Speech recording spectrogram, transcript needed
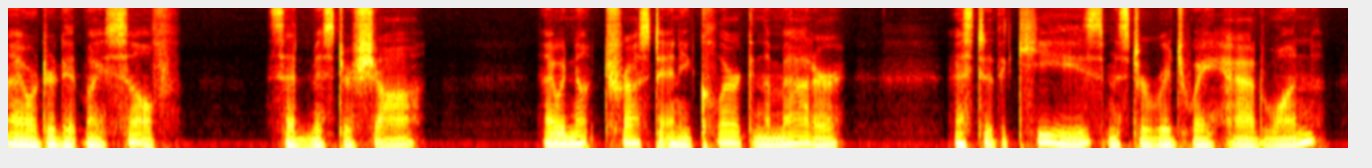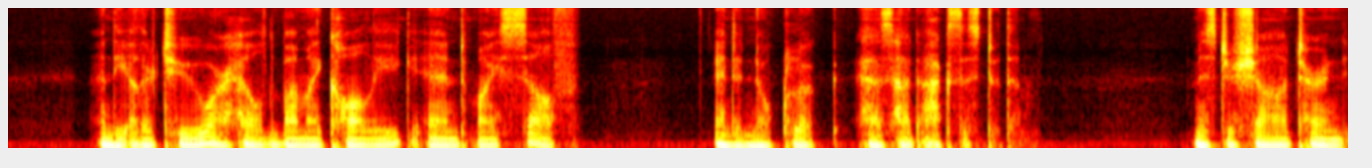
I ordered it myself, said Mr. Shaw. I would not trust any clerk in the matter. As to the keys, Mr. Ridgway had one, and the other two are held by my colleague and myself and no clerk has had access to them. Mr. Shaw turned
